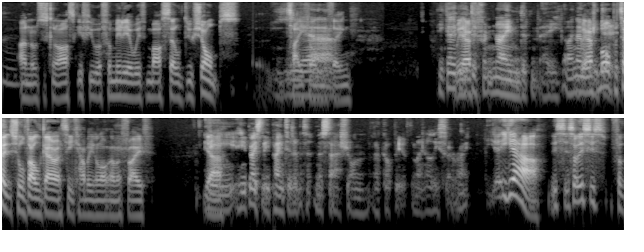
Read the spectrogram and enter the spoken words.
Mm. And I was just going to ask if you were familiar with Marcel Duchamp's take on the thing. He gave We it have- a different name, didn't he? I know we what have more did. potential vulgarity coming along, I'm afraid. Yeah. He, he basically painted a moustache on a copy of the Mona Lisa, right? Y- Yeah. This is so. This is for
